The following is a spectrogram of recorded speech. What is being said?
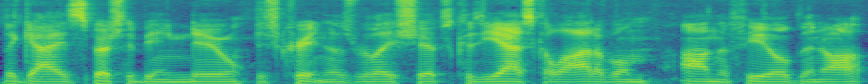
the guys, especially being new, just creating those relationships because you ask a lot of them on the field and off,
